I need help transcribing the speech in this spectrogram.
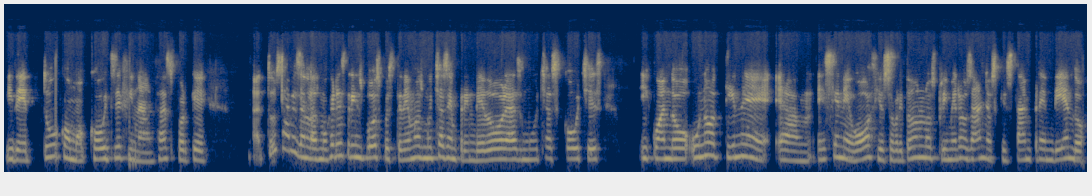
y de tú como coach de finanzas, porque ah, tú sabes, en las mujeres Dreams Boss, pues tenemos muchas emprendedoras, muchas coaches, y cuando uno tiene ese negocio, sobre todo en los primeros años que está emprendiendo,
